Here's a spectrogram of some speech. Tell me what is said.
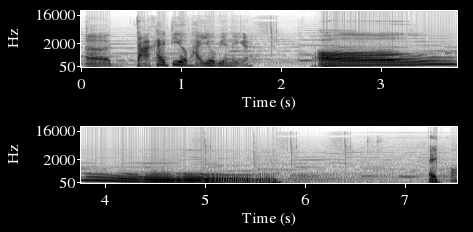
呃，打开第二排右边那个。哦。哎、哦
